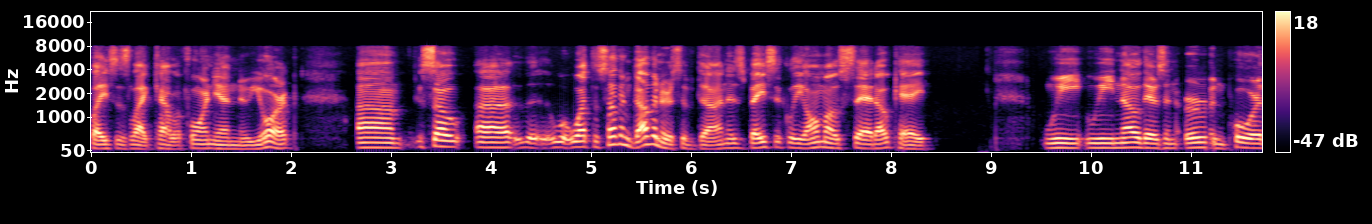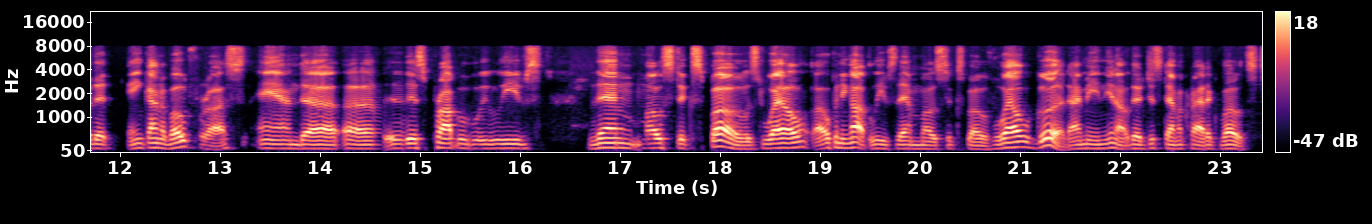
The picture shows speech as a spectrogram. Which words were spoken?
places like California and New York. Um, so uh, the, what the Southern governors have done is basically almost said, okay, we we know there's an urban poor that ain't gonna vote for us, and uh, uh, this probably leaves them most exposed. Well, opening up leaves them most exposed. Well, good. I mean, you know, they're just Democratic votes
